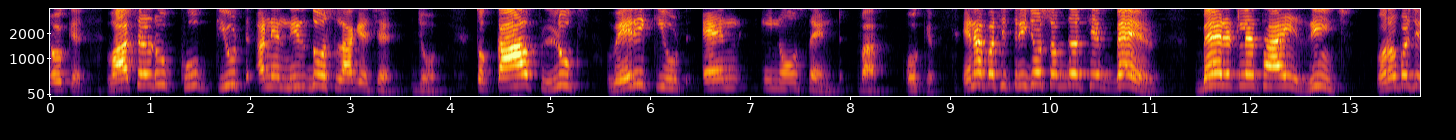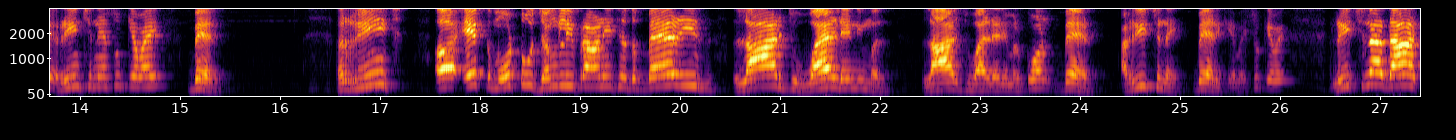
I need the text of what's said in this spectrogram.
okay વાછરડું ખૂબ ક્યુટ અને નિર્દોષ લાગે છે. જો. તો calf looks very cute and innocent વાહ. ઓકે એના પછી ત્રીજો શબ્દ છે બેર બેર એટલે થાય રીંછ. બરોબર છે? રીંછને શું કહેવાય? બેર રીંછ એક મોટું જંગલી પ્રાણી છે. The bear is large wild animal large wild animal કોણ? બેર રીંછ નહીં બેર કહેવાય. શું કહેવાય? રીંછના દાંત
